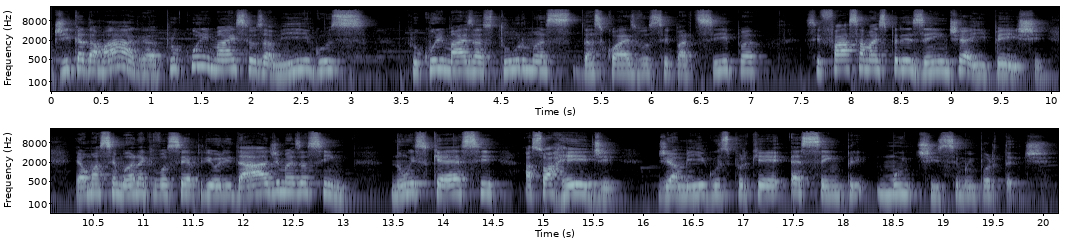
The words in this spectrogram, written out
Dica da magra: procure mais seus amigos, procure mais as turmas das quais você participa se faça mais presente aí, peixe. É uma semana que você é prioridade, mas assim, não esquece a sua rede de amigos porque é sempre muitíssimo importante.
